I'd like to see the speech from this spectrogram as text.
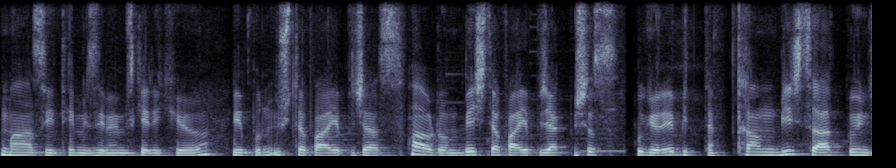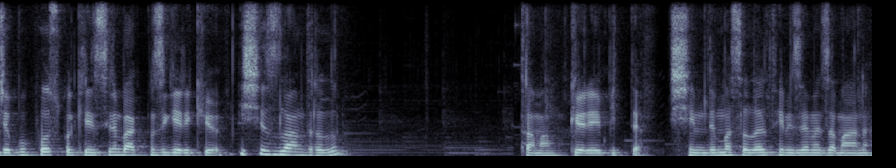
Mağazayı temizlememiz gerekiyor. Ve bunu 3 defa yapacağız. Pardon 5 defa yapacakmışız. Bu görev bitti. Tam 1 saat boyunca bu post makinesine bakması gerekiyor. İşi hızlandıralım. Tamam görev bitti. Şimdi masaları temizleme zamanı.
